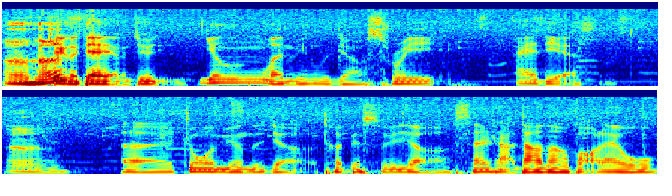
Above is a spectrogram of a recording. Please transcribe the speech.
嗯哼。这个电影就英文名字叫《Three Ideas》。嗯。呃，中文名字叫特别随叫《三傻大闹宝莱坞》。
